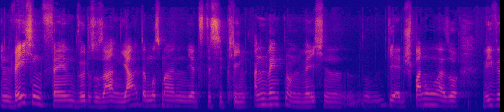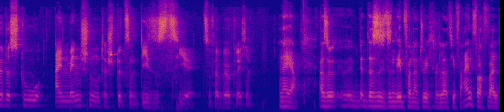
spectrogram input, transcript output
In welchen Fällen würdest du sagen, ja, da muss man jetzt Disziplin anwenden und in welchen die Entspannung, also wie würdest du einen Menschen unterstützen, dieses Ziel zu verwirklichen? Naja, also äh, das ist in dem Fall natürlich relativ einfach, weil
